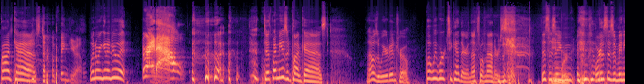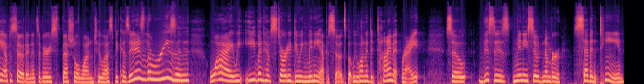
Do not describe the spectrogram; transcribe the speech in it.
Podcast. Thank you, Al. when are we going to do it? Right now. Death by Music podcast. That was a weird intro, but we work together, and that's what matters. this is a this is a mini episode, and it's a very special one to us because it is the reason why we even have started doing mini episodes. But we wanted to time it right, so this is mini-sode number seventeen,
